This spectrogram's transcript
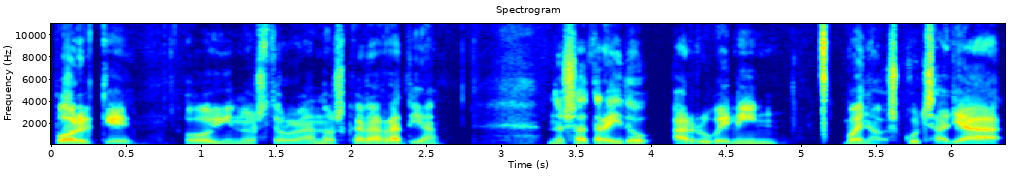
Porque hoy nuestro gran Oscar Arratia nos ha traído a Rubenín. Bueno, escucha, ya,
